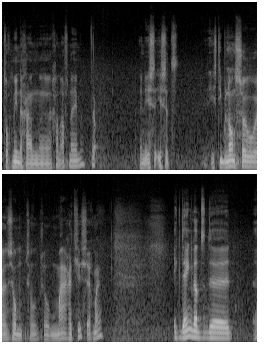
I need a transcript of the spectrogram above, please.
toch minder gaan, gaan afnemen. Ja. En is, is, het, is die balans zo, eh, zo, zo, zo magertjes, zeg maar? Ik denk dat de, eh,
